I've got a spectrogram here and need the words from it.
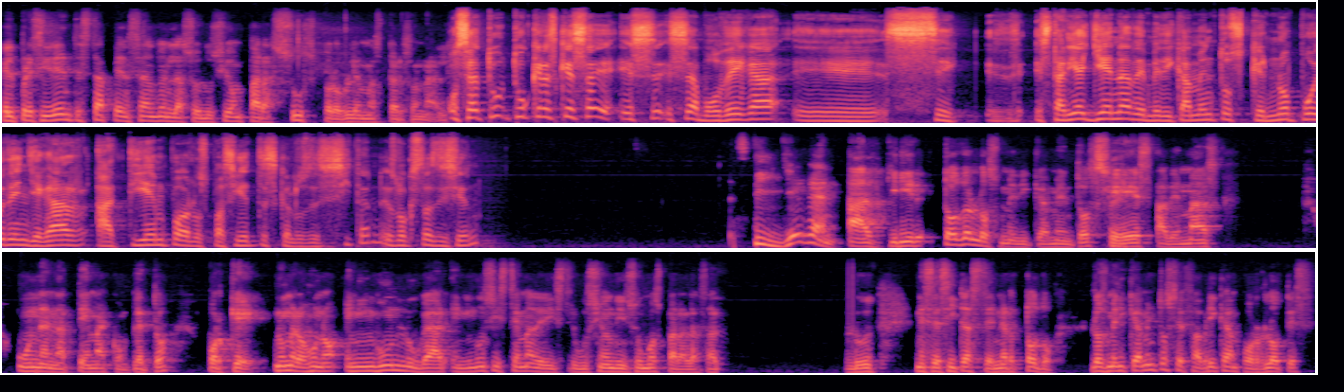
El presidente está pensando en la solución para sus problemas personales. O sea, ¿tú, tú crees que esa, esa bodega eh, se, estaría llena de medicamentos que no pueden llegar a tiempo a los pacientes que los necesitan? ¿Es lo que estás diciendo? Si llegan a adquirir todos los medicamentos, que es además un anatema completo, porque, número uno, en ningún lugar, en ningún sistema de distribución de insumos para la salud necesitas tener todo. Los medicamentos se fabrican por lotes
